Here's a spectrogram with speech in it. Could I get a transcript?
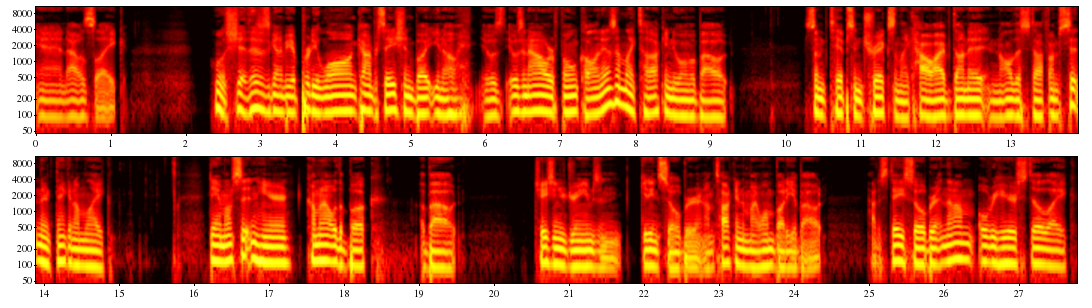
and I was like, "Well, shit, this is going to be a pretty long conversation." But you know, it was it was an hour phone call, and as I'm like talking to him about some tips and tricks and like how I've done it and all this stuff, I'm sitting there thinking, I'm like, "Damn, I'm sitting here coming out with a book about." chasing your dreams and getting sober and I'm talking to my one buddy about how to stay sober and then I'm over here still like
